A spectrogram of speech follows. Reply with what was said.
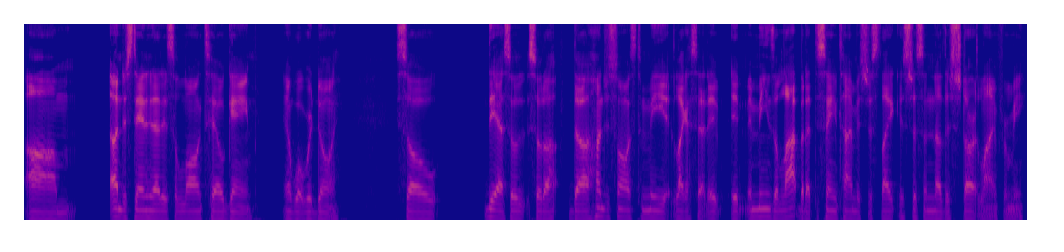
Um, understanding that it's a long tail game and what we're doing. So yeah, so so the the hundred songs to me, like I said, it, it it means a lot, but at the same time, it's just like it's just another start line for me.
